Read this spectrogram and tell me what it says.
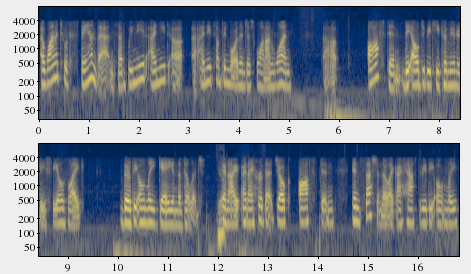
I wanted to expand that and said, we need, I need, uh, I need something more than just one-on-one. Uh, often the LGBT community feels like they're the only gay in the village. Yep. And I and I heard that joke often in session. They're like, I have to be the only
